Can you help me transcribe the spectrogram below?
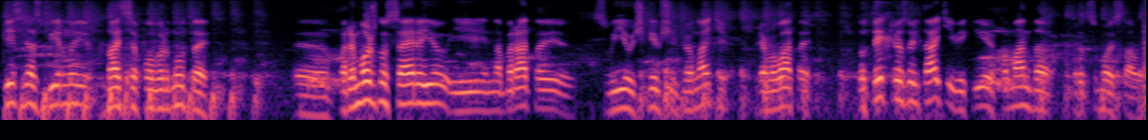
після збірної вдасться повернути е, переможну серію і набирати свої очки в чемпіонаті, прямувати до тих результатів, які команда перед собою ставить.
